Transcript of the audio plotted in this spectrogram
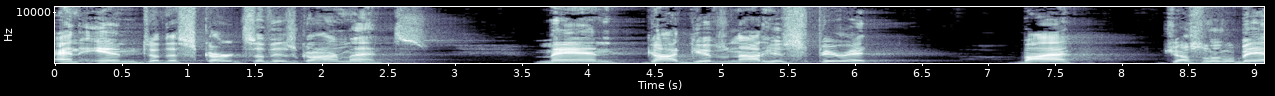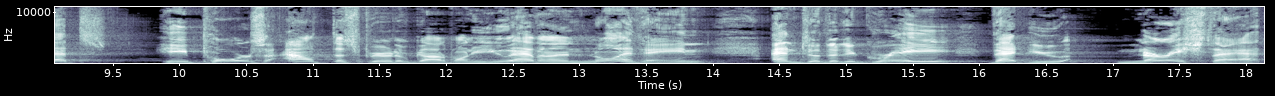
and into the skirts of his garments. Man, God gives not his spirit by just little bits. He pours out the Spirit of God upon you. You have an anointing, and to the degree that you nourish that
